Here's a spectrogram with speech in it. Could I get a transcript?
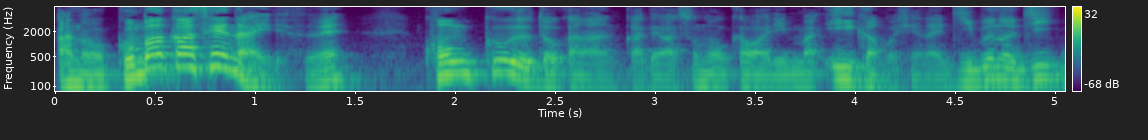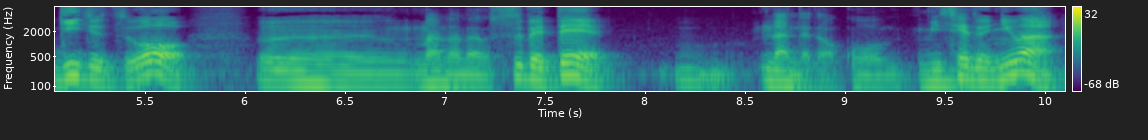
あの、ごまかせないですね。コンクールとかなんかではその代わり、まあいいかもしれない。自分の技術を、うーん、まあなんだろ、すべてなんだろう、こう、見せるには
